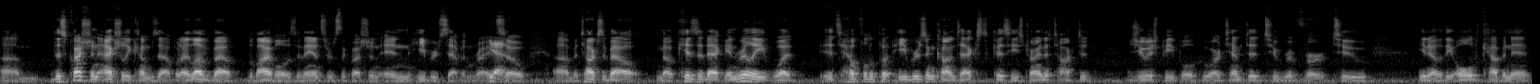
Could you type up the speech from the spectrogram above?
Um, this question actually comes up. What I love about the Bible is it answers the question in Hebrews seven, right? Yeah. So um, it talks about Melchizedek, and really, what it's helpful to put Hebrews in context because he's trying to talk to Jewish people who are tempted to revert to you know the old covenant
